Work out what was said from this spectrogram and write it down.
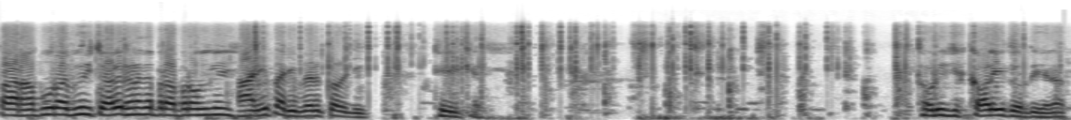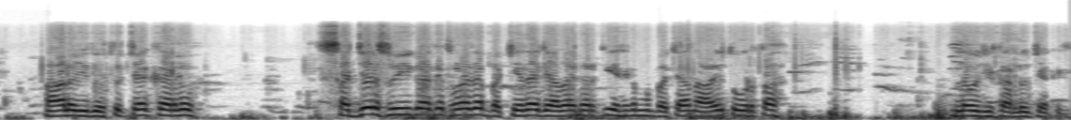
ਧਾਰਾਂ ਧੂਰਾ ਵੀਰ ਚਾਰੇ ਖਾਣੇ ਦੇ ਬਰਾਬਰ ਆਉਂਦੀਆਂ? ਜੀ ਹਾਂਜੀ ਭਾਜੀ ਬਿਲਕੁਲ ਜੀ। ਠੀਕ ਹੈ ਜੀ। ਥੋੜੀ ਜਿਹੀ ਕਾਲੀ ਤੁਰਦੀ ਹੈ ਨਾ। ਆ ਲਓ ਜੀ ਦੋਸਤੋ ਚੈੱਕ ਕਰ ਲਓ। ਸੱਜਰ ਸੂਈ ਕਰਕੇ ਥੋੜਾ ਜਿਹਾ ਬੱਚੇ ਦਾ ਜ਼ਿਆਦਾ ਕਰਕੇ ਇਸ ਕਰਕੇ ਬੱਚਾ ਨਾਲ ਹੀ ਤੋਰਤਾ। ਲਓ ਜੀ, ਕਰ ਲਓ ਚੈੱਕ ਜੀ।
